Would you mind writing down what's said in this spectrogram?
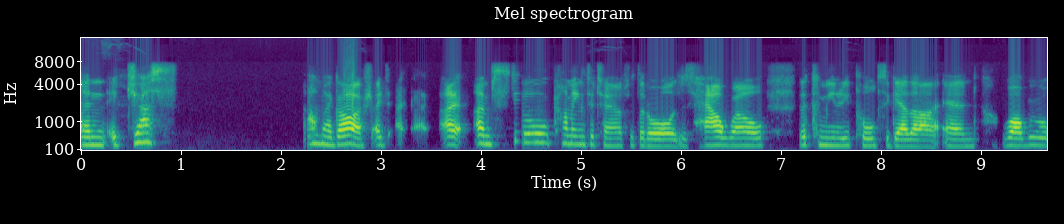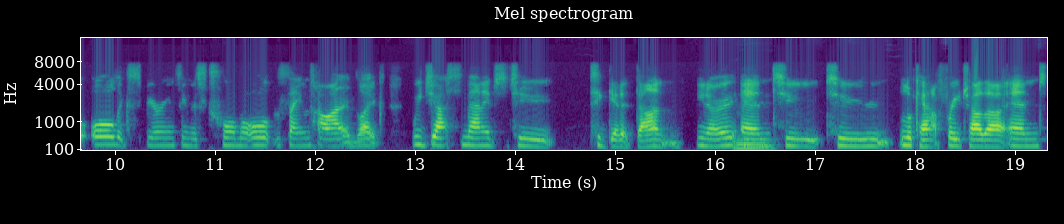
and it just oh my gosh I, I i'm still coming to terms with it all just how well the community pulled together and while we were all experiencing this trauma all at the same time like we just managed to to get it done, you know, mm. and to to look out for each other, and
